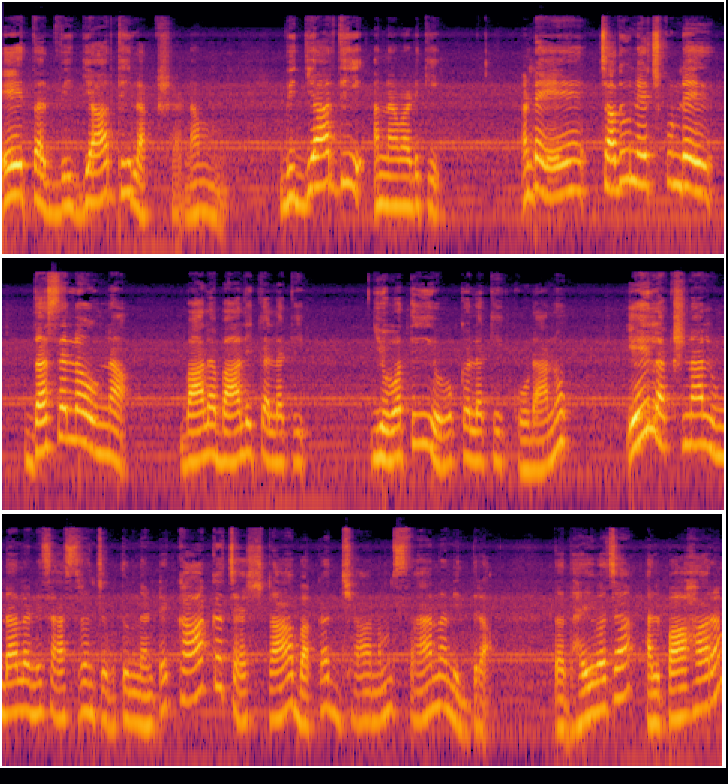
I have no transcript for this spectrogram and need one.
ఏతద్ విద్యార్థి లక్షణం. విద్యార్థి అన్నవాడికి అంటే చదువు నేర్చుకునే దశలో ఉన్న బాలబాలికలకి యువతి యువకులకి కూడాను ఏ లక్షణాలు ఉండాలని శాస్త్రం చెబుతుందంటే కాక చేష్ట బక ధ్యానం శ్వాన నిద్ర తథైవచ అల్పాహారం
